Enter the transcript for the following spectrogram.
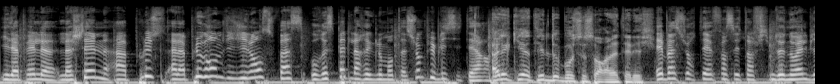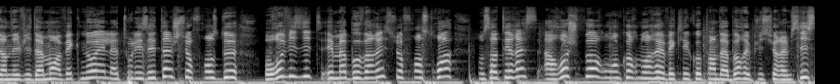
Il appelle la chaîne à plus, à la plus grande vigilance face au respect de la réglementation publicitaire. Allez, qu'y a-t-il de beau ce soir à la télé? Et bah sur TF1, c'est un film de Noël, bien évidemment, avec Noël à tous les étages. Sur France 2, on revisite Emma Bovary. Sur France 3, on s'intéresse à Rochefort ou encore Noiret avec les copains d'abord. Et puis sur M6,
